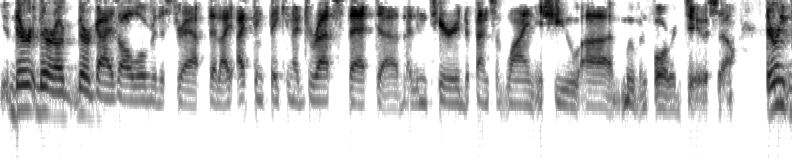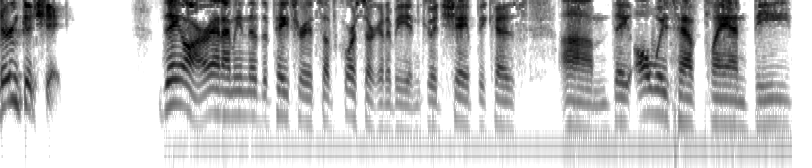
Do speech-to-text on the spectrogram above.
there, there are, there are guys all over this draft that I, I think they can address that, uh, that interior defensive line issue, uh, moving forward too. So they're, in, they're in good shape. They are, and I mean the, the Patriots. Of course, are going to be in good shape because um, they always have Plan B,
